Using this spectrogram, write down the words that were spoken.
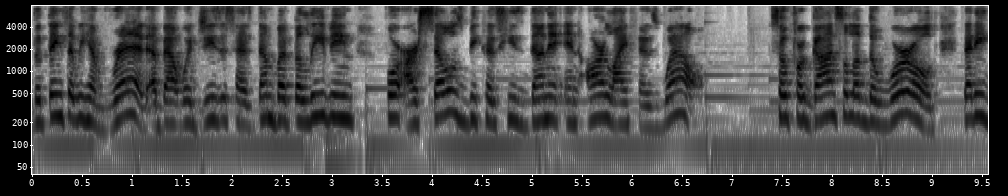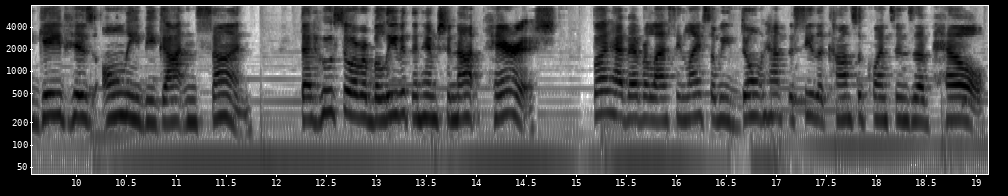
the things that we have read about what Jesus has done, but believing for ourselves because he's done it in our life as well. So, for God so loved the world that he gave his only begotten Son, that whosoever believeth in him should not perish, but have everlasting life. So we don't have to see the consequences of hell.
